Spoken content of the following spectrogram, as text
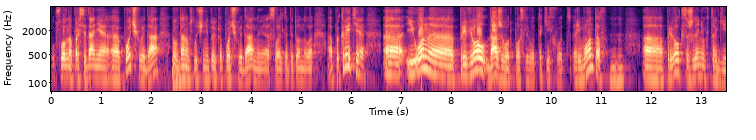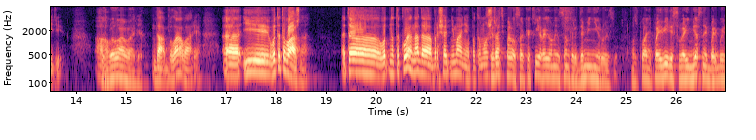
условно проседание почвы, да, ну в данном случае не только почвы, да, но и асфальтобетонного покрытия, и он привел даже вот после вот таких вот ремонтов, угу. привел, к сожалению, к трагедии. То есть была авария. Да, была авария. Э, и вот это важно. Это вот на такое надо обращать внимание, потому Скажите, что... Скажите, пожалуйста, а какие районные центры доминируют? в плане появились свои местные борьбы,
